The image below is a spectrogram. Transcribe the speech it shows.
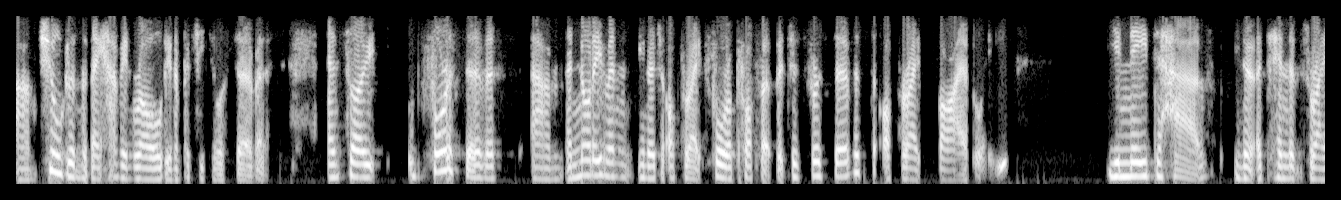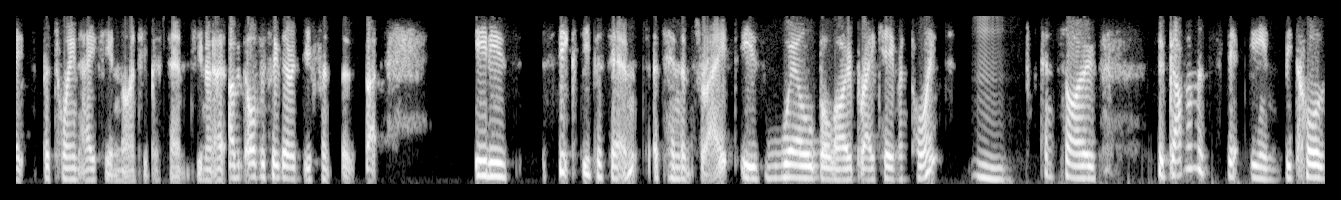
um, children that they have enrolled in a particular service. And so for a service, um, and not even, you know, to operate for a profit, but just for a service to operate viably, you need to have you know attendance rates between 80 and 90 percent. You know, obviously there are differences, but it is 60 percent attendance rate is well below break even point. Mm. And so the government stepped in because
